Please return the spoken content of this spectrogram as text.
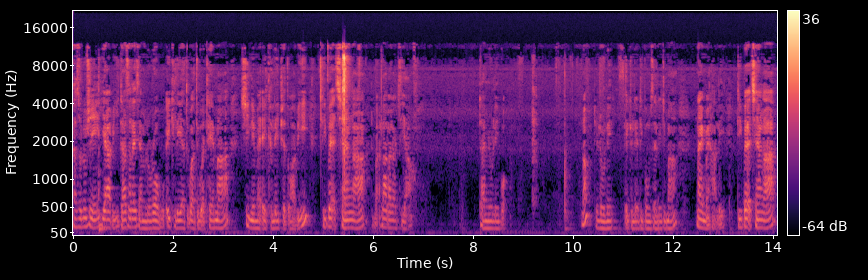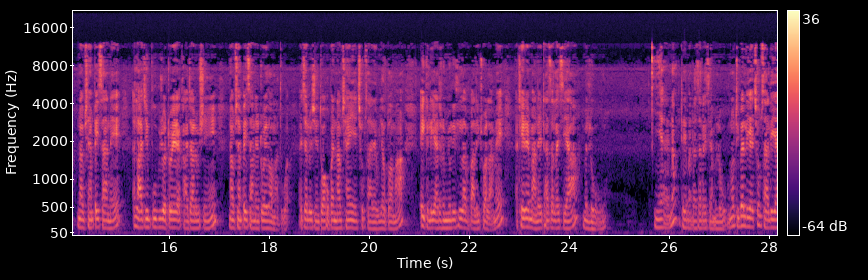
ဒါဆိုလို့ရှိရင်ရပြီဒါဆက်လိုက်ဆံမလို့တော့ဘူးအိတ်ကလေးကသူကသူ့အထဲမှာရှိနေမဲ့အိတ်ကလေးဖြစ်သွားပြီဒီဘက်အချမ်းကဒီမှာအလှဘက်ကကြည့်အောင်ဒါမျိုးလေးပေါ့နော်ဒီလိုလေးအိတ်ကလေးဒီပုံစံလေးဒီမှာနိုင်မဲ့ဟာလေးဒီဘက်အချမ်းကနောက်ချမ်းပိတ်စာနဲ့အလှချင်းပူးပြီးတော့တွဲတဲ့အခါကျလို့ရှိရင်နောက်ချမ်းပိတ်စာနဲ့တွဲသွားမှာသူကအဲကြလို့ရှိရင်သူကဟိုဘက်နောက်ချမ်းရဲ့ချုပ်စာတွေကိုရောက်သွားမှာအိတ်ကလေးကဒီလိုမျိုးလေးလှလှပပလေးထွက်လာမယ်အထဲထဲမှာလည်းဒါဆက်လိုက်စရာမလိုဘူး ညင်ရတယ်နော်အထဲမှာဒါစားလိုက်စရာမလိုဘူးနော်ဒီဘက်လေးကချုပ်စာလေးက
